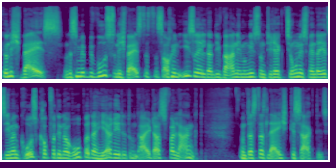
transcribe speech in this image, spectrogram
Und ich weiß, und das ist mir bewusst, und ich weiß, dass das auch in Israel dann die Wahrnehmung ist und die Reaktion ist, wenn da jetzt jemand Großkopfer in Europa daherredet und all das verlangt. Und dass das leicht gesagt ist.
